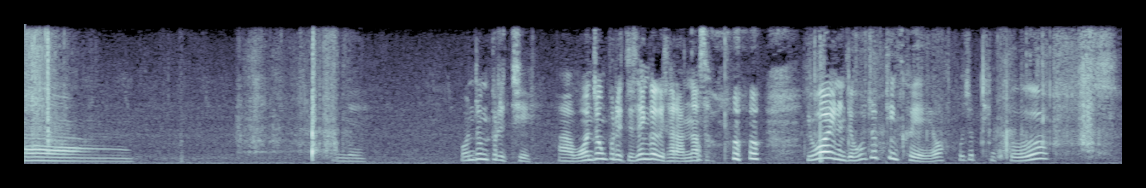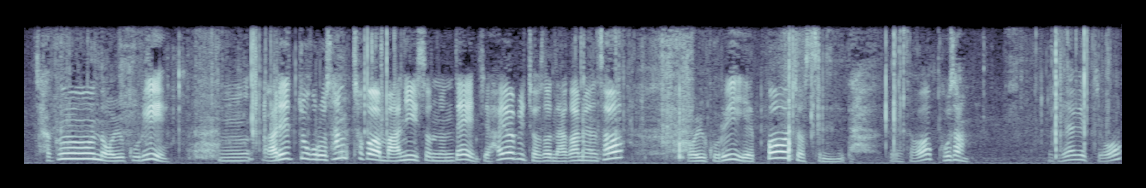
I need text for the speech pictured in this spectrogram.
어, 네, 원종 프리티. 아, 원종 프리티 생각이 잘 안 나서. 이 아이는 이제 호주 핑크예요. 호주 핑크. 작은 얼굴이 음, 아래쪽으로 상처가 많이 있었는데 이제 하엽이 져서 나가면서 얼굴이 예뻐졌습니다. 그래서 보상 해야겠죠.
